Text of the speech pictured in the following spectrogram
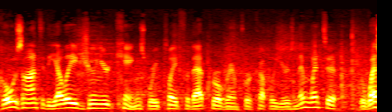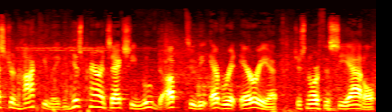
goes on to the LA Junior Kings, where he played for that program for a couple of years, and then went to the Western Hockey League. And his parents actually moved up to the Everett area, just north of Seattle,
